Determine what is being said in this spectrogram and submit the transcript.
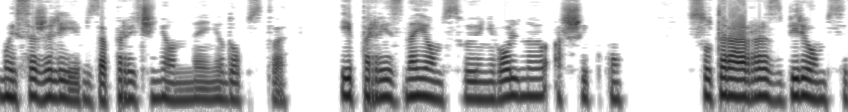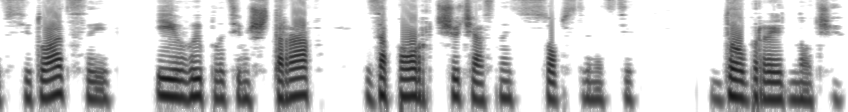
Мы сожалеем за причиненное неудобство и признаем свою невольную ошибку. С утра разберемся в ситуации и выплатим штраф за порчу частной собственности. Доброй ночи.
